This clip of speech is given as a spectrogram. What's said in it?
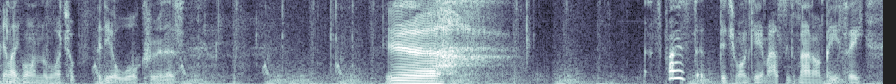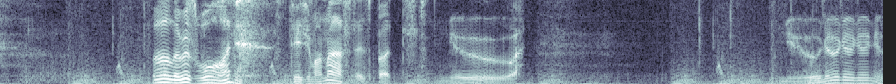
feel like I want to watch a video walkthrough of this. Yeah. Surprised that Digimon Game hasn't come out on PC. Well, there is one, Digimon Masters, but. No, no, no, no, no.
